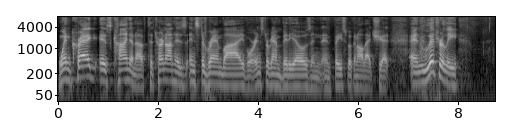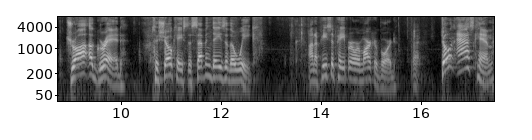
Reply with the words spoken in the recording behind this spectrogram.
when Craig is kind enough to turn on his Instagram live or Instagram videos and, and Facebook and all that shit, and literally draw a grid to showcase the seven days of the week on a piece of paper or marker board. Right. Don't ask him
